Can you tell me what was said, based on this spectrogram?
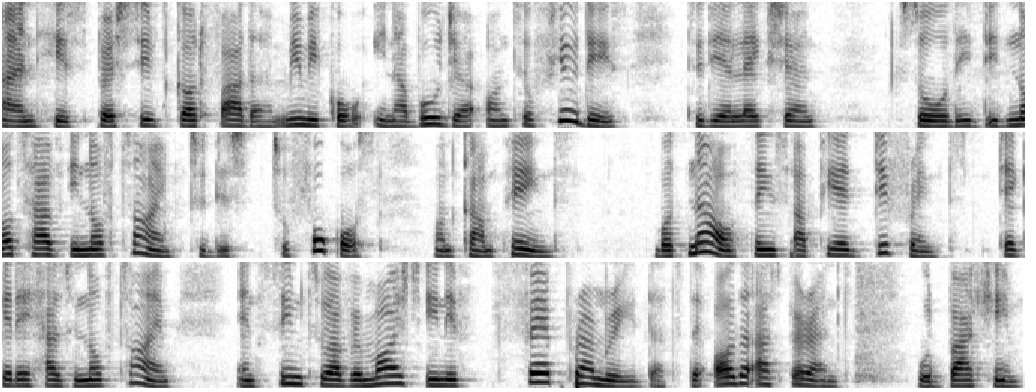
and his perceived godfather, Mimiko, in Abuja until few days to the election. So they did not have enough time to, to focus on campaigns. But now things appear different. Jegede has enough time and seemed to have emerged in a fair primary that the other aspirant would back him.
